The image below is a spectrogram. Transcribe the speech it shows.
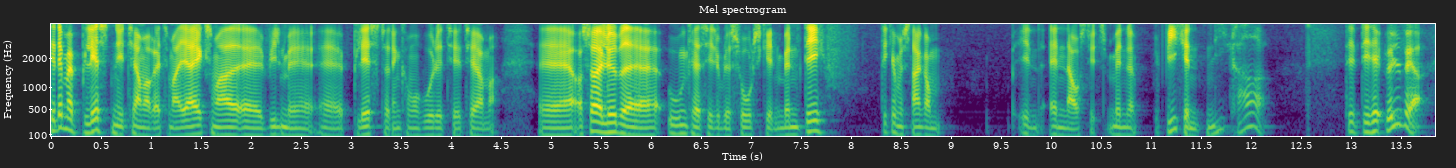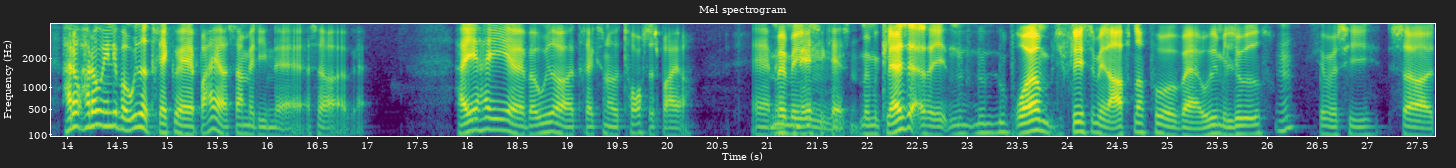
det der med blæsten irriterer mig rigtig meget. Jeg er ikke så meget øh, vild med øh, blæst, og den kommer hurtigt til at irritere mig. Øh, og så i løbet af ugen kan jeg se, at det bliver solskin. Men det, det kan man snakke om i en anden afsnit. Men øh, weekend, 9 grader. Det, det er det ølvejr. Har du, har du egentlig været ude og drikke øh, bajer sammen med din... Øh, altså, øh, har I, har I øh, været ude og drikke sådan noget torsdagsbajer? Øh, med, Med med min, med min klasse, altså nu, nu, nu bruger jeg de fleste af mine aftener på at være ude i miljøet, Mm. kan man sige. Så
